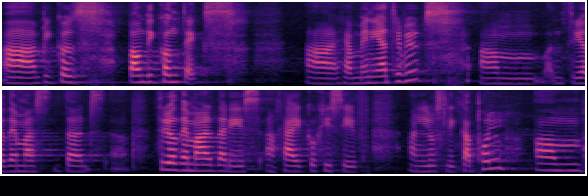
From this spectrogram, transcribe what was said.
Uh, because bounded context uh, have many attributes. Um, three of them are that uh, three of them are that is a high cohesive and loosely coupled um,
